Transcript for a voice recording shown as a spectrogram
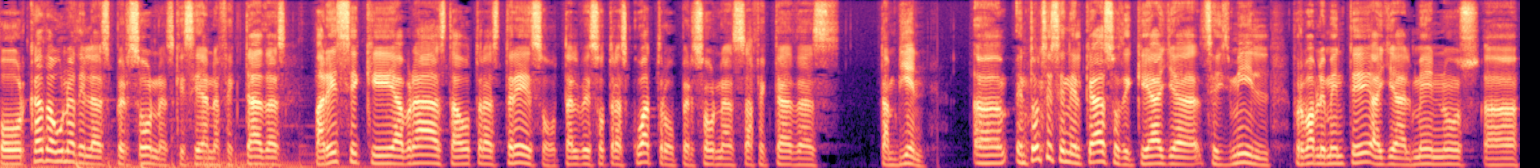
Por cada una de las personas que sean afectadas, parece que habrá hasta otras tres o tal vez otras cuatro personas afectadas también. Ah, entonces, en el caso de que haya 6.000, probablemente haya al menos ah,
